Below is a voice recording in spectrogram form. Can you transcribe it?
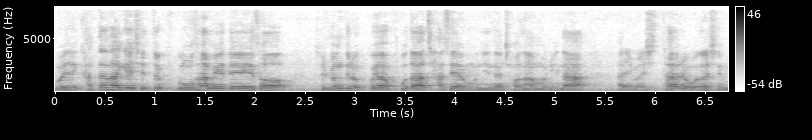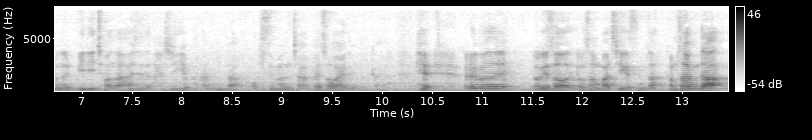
뭐 이제 간단하게 Z903에 대해서 설명드렸고요. 보다 자세한 문의는 전화 문의나 아니면 시타를 원하시는 분은 미리 전화하시기 바랍니다. 없으면 제가 뺏어와야 되니까요. 예, 그러면 여기서 영상 마치겠습니다. 감사합니다.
